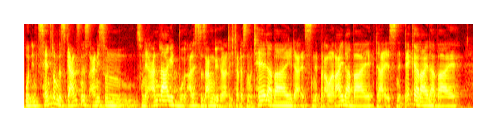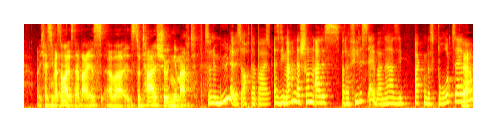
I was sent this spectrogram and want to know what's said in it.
Und im Zentrum des Ganzen ist eigentlich so, ein, so eine Anlage, wo alles zusammengehört. Ich glaube, da ist ein Hotel dabei, da ist eine Brauerei dabei, da ist eine Bäckerei dabei. Ich weiß nicht, was noch alles dabei ist, aber es ist total schön gemacht. So eine Mühle ist auch dabei. Also die machen das schon alles oder vieles selber, ne? Also die backen das Brot selber, Ja.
